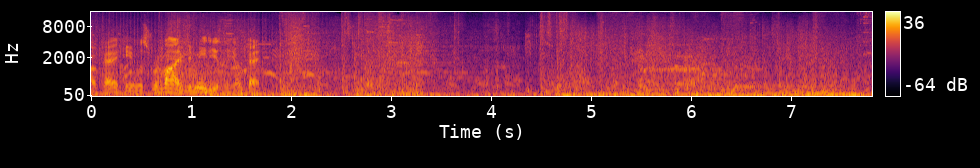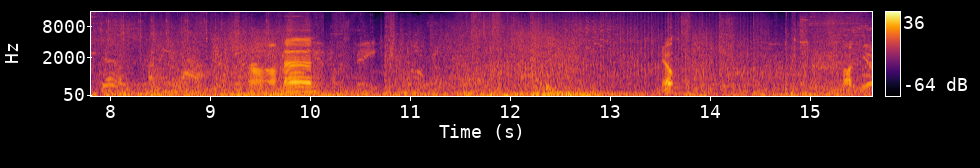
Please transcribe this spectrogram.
Okay, he was revived immediately. Okay. Oh man. Nope. Fuck you.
